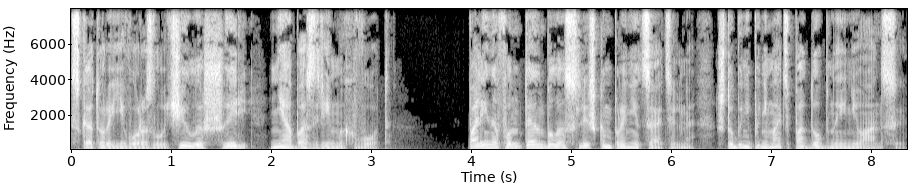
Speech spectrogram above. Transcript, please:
с которой его разлучила ширь необозримых вод? Полина Фонтен была слишком проницательна, чтобы не понимать подобные нюансы.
